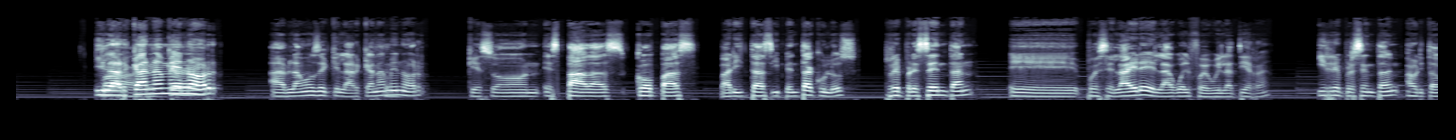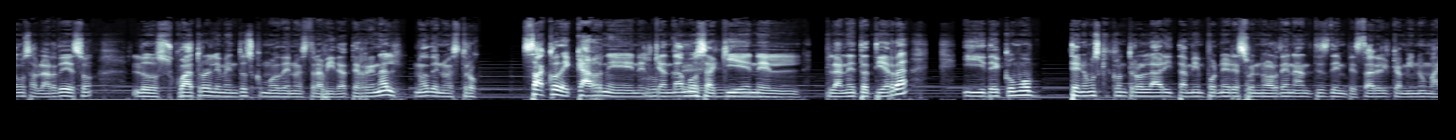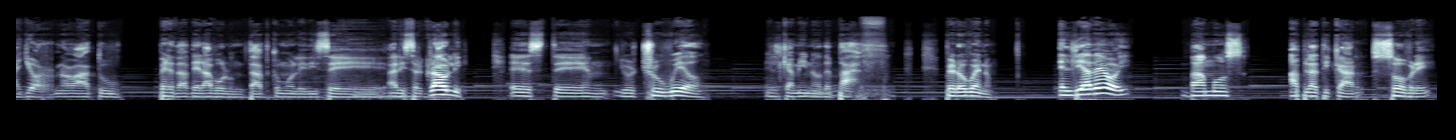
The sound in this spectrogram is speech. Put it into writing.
Y la arcana menor, hablamos de que la arcana menor, que son espadas, copas, varitas y pentáculos, representan eh, pues el aire, el agua, el fuego y la tierra. y representan, ahorita vamos a hablar de eso, los cuatro elementos como de nuestra vida terrenal, ¿no? De nuestro saco de carne en el que andamos aquí en el planeta Tierra y de cómo tenemos que controlar y también poner eso en orden antes de empezar el camino mayor, ¿no? A tu verdadera voluntad, como le dice Alistair Crowley. Este, your true will, el camino, the path. Pero bueno, el día de hoy vamos a platicar sobre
